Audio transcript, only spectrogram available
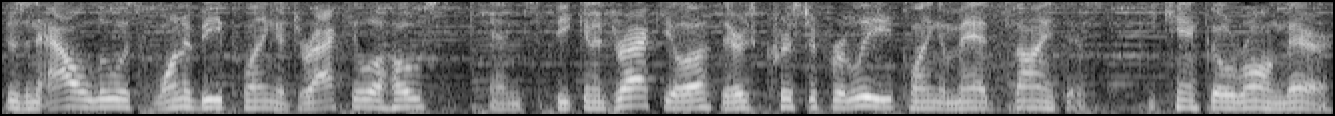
There's an Al Lewis wannabe playing a Dracula host, and speaking of Dracula, there's Christopher Lee playing a mad scientist. You can't go wrong there.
